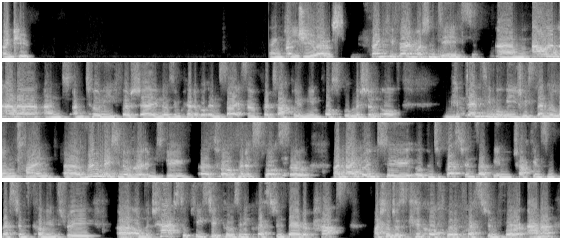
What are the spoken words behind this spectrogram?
Thank you. Thank Back you. Thank you very much indeed, um, Alan, Anna, and, and Tony for sharing those incredible insights and for tackling the impossible mission of condensing what we usually spend a long time uh, ruminating over into uh, 12 minute slots. So I'm now going to open to questions. I've been tracking some questions coming through uh, on the chat, so please do pose any questions there, but perhaps I shall just kick off with a question for Anna,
